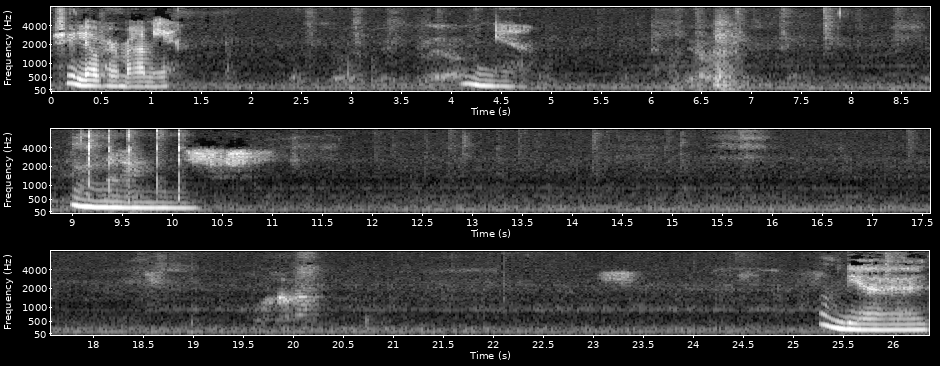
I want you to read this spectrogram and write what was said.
She love her mommy. Yeah. Yes.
